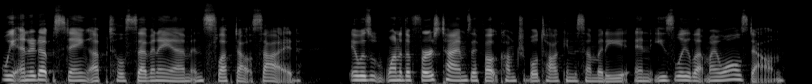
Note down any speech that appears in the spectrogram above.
We ended up staying up till 7 a.m. and slept outside. It was one of the first times I felt comfortable talking to somebody and easily let my walls down.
